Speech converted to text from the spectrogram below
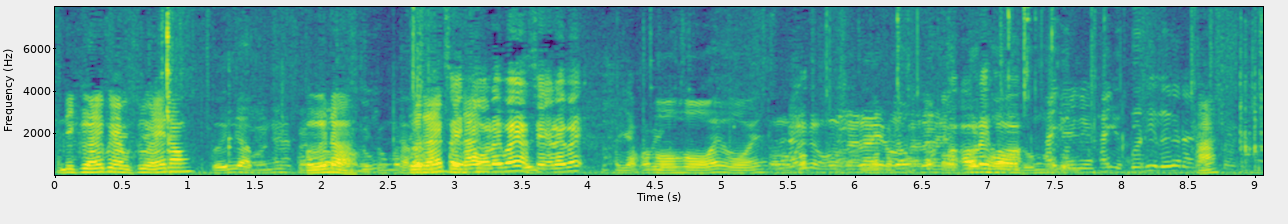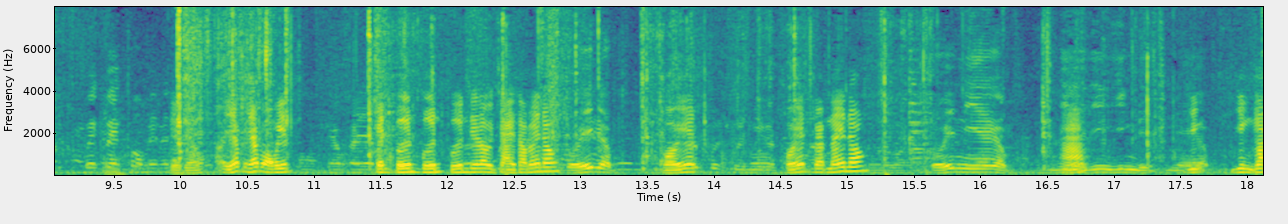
อันนี้คืออะไรแววคืออะไรน้องำปืนกับปืนเหรอปืนไหนปืใส่นไหนห่ออะไรไว้อะใส่อะไรไว้โอ้โหโอ้ยเอาอะไรห่อ ให้อยู่ให้อยู่พื้นที่เลยก็ได้ฮะเบรกเบรกเข้าไปเดี๋ยวเดี๋ยวเอายับยับออกเป็นเป็นปืนปืนปืนที่เราจ่ายทำไหมน้องตัวนี้กับปล่อยปล่อยแบบไหนน้อง ตัวนี้เนี่ยกับฮะ ยิงยิงดิเนี่ยยิงกับยิงใคร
